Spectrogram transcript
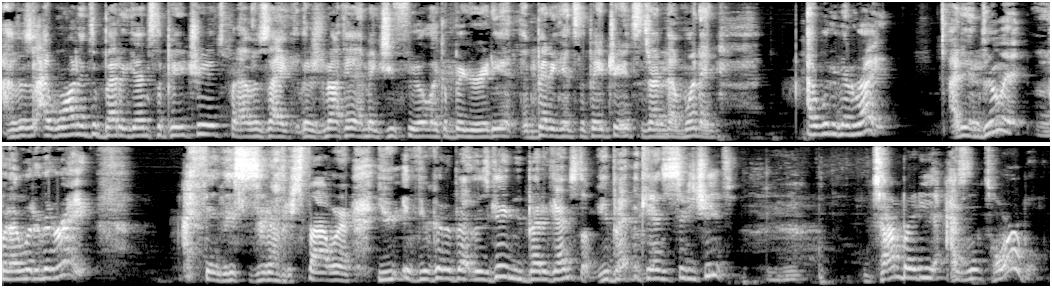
I was I wanted to bet against the Patriots, but I was like, there's nothing that makes you feel like a bigger idiot than bet against the Patriots and than them winning. I would have been right. I didn't do it, but I would have been right. I think this is another spot where you, if you're going to bet this game, you bet against them. You bet the Kansas City Chiefs. Tom Brady has looked horrible.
